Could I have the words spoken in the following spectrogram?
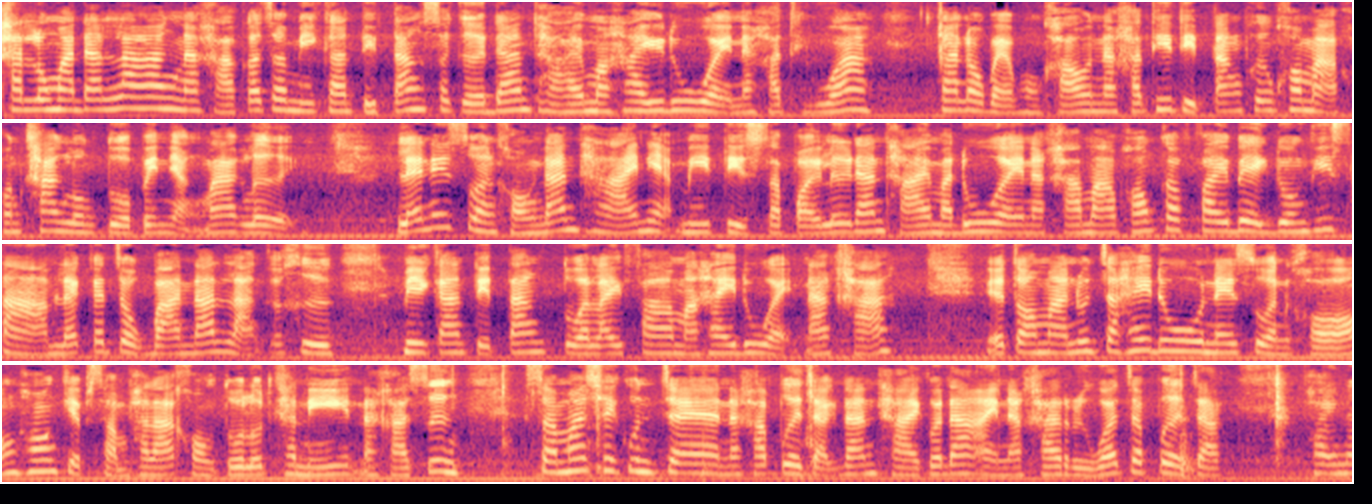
ถัดลงมาด้านล่างนะคะ ก็จะมีการติดตั้งสเกิร์ตด้านท้ายมาให้ด้วยนะคะ ถือว่าการออกแบบของเขานะคะ ที่ติดตั้งเพิ่มเข้ามาค่อนข้างลงตัวเป็นอย่างมากเลย และในส่วนของด้านท้ายเนี่ยมีติดสปอยเลอร์ด้านท้ายมาด้วยนะคะ มาพร้อมกับไฟเบรกดวงที่ 3 และกระจกบานด้านหลังก็คือ มีการติดตั้งตัวไลฟ้ามาให้ด้วยนะคะ เดี๋ยวต่อมานุ่นจะให้ดูในส่วนของห้องเก็บสัมภาระของตัวรถคันนี้นะคะ ซึ่งสามารถใช้กุญแจนะคะ เปิดจากด้านท้ายก็ได้นะคะ หรือว่าจะเปิดจากภายใน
